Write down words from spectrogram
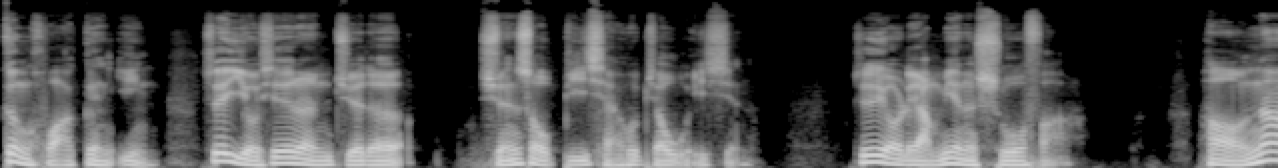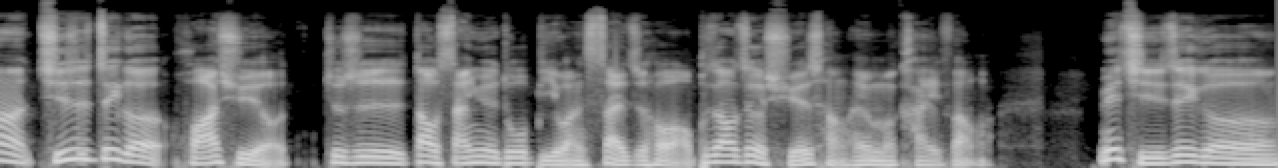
更滑更硬，所以有些人觉得选手比起来会比较危险，就是有两面的说法。好，那其实这个滑雪哦，就是到三月多比完赛之后啊，不知道这个雪场还有没有开放啊？因为其实这个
